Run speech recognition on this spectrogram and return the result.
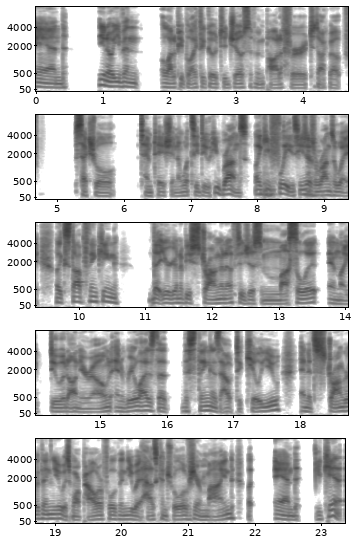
And, you know, even a lot of people like to go to Joseph and Potiphar to talk about sexual temptation. And what's he do? He runs, like he flees, he just runs away. Like, stop thinking that you're going to be strong enough to just muscle it and like do it on your own and realize that this thing is out to kill you and it's stronger than you, it's more powerful than you, it has control over your mind, like, and you can't.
